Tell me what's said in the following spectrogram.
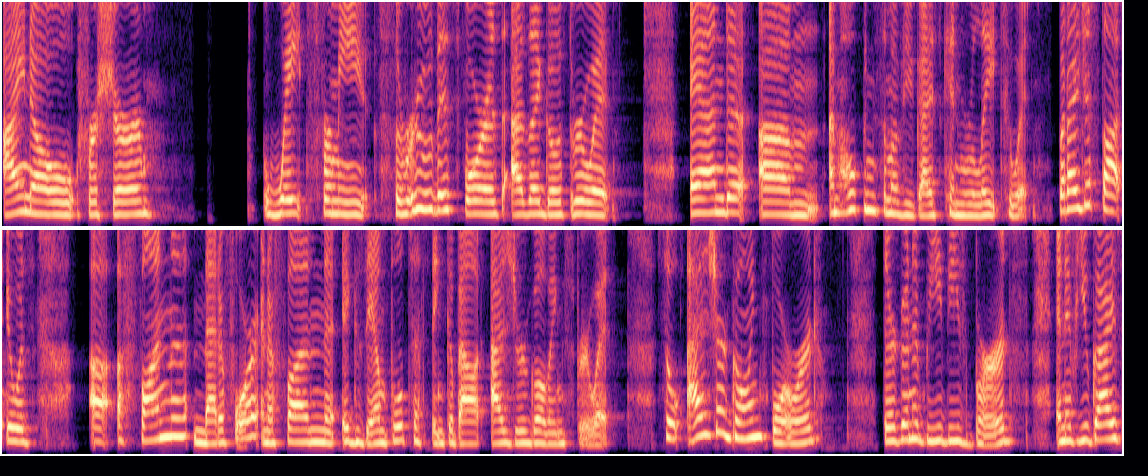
I know for sure waits for me through this forest as I go through it. And um, I'm hoping some of you guys can relate to it. But I just thought it was a, a fun metaphor and a fun example to think about as you're going through it. So, as you're going forward, they're going to be these birds. And if you guys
